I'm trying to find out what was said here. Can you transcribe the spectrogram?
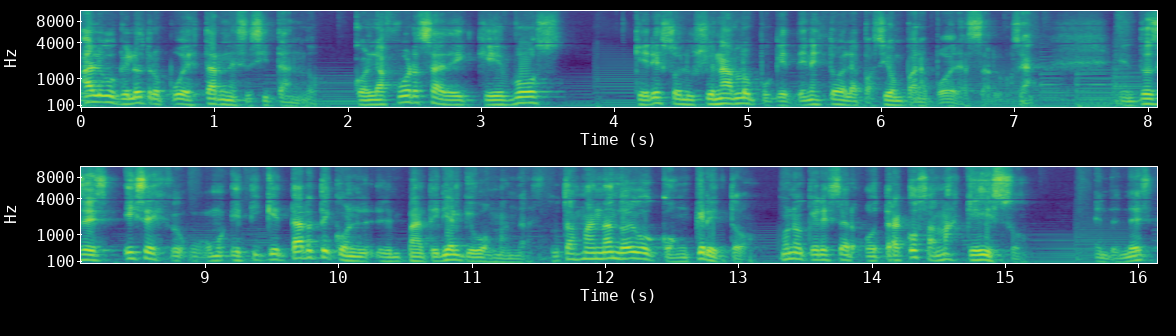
algo que el otro puede estar necesitando, con la fuerza de que vos querés solucionarlo porque tenés toda la pasión para poder hacerlo. O sea, entonces, ese es como etiquetarte con el material que vos mandás. Tú estás mandando algo concreto. Vos no querés ser otra cosa más que eso. ¿Entendés?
